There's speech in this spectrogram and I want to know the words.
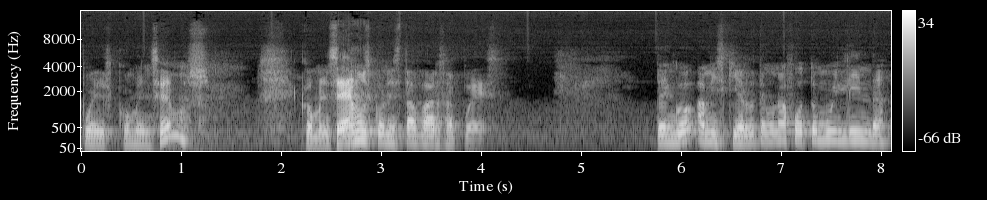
pues comencemos. Comencemos con esta farsa, pues. Tengo a mi izquierda tengo una foto muy linda.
